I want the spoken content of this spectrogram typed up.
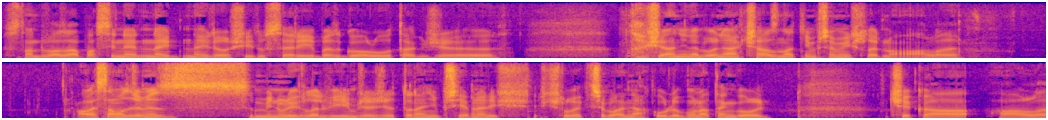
snad dva zápasy nej, nej, nejdelší tu sérii bez gólu, takže, takže ani nebyl nějak čas nad tím přemýšlet, no, ale, ale samozřejmě z minulých let vím, že, že to není příjemné, když, když člověk třeba nějakou dobu na ten gól čeká, ale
